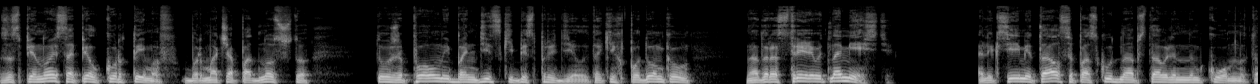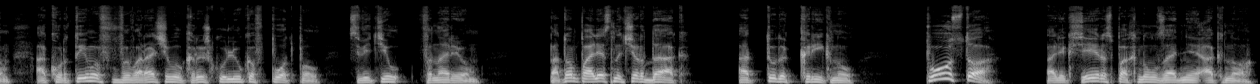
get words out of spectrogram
За спиной сопел Куртымов, бормоча под нос, что это уже полный бандитский беспредел, и таких подонков надо расстреливать на месте. Алексей метался по скудно обставленным комнатам, а Куртымов выворачивал крышку люка в подпол — светил фонарем. Потом полез на чердак. Оттуда крикнул. «Пусто!» Алексей распахнул заднее окно.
